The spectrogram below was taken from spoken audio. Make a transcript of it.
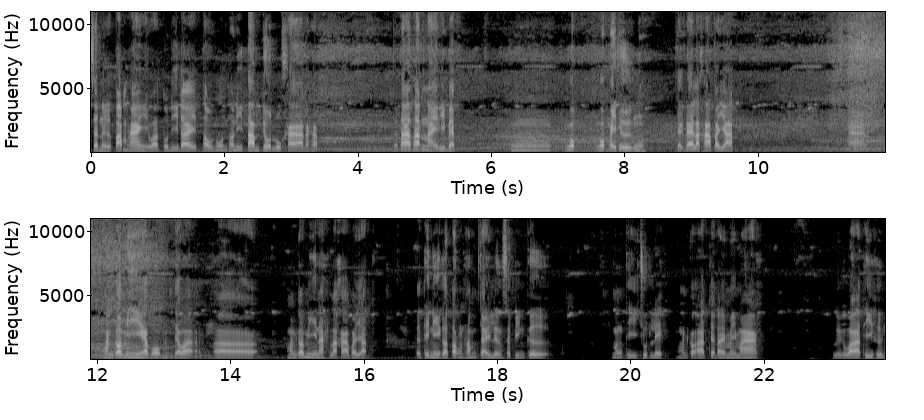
เสนอปั๊มให้ว่าตัวนี้ได้เท่านู้นเท่านี้ตามโจทย์ลูกค้านะครับ แต่ถ้าท่านไหนที่แบบงบงบไม่ถึง อยากได้ราคาประหยัดอ่ามันก็มีครับผม แต่ว่าเอ่อมันก็มีนะราคาประหยัด แต่ทีนี้ก็ต้องทำใจเรื่องสปริงเกอร์ บางทีชุดเล็ก มันก็อาจจะได้ไม่มาก หรือว่าที่ขึ้น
